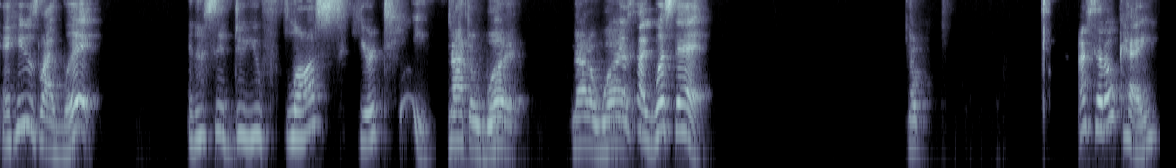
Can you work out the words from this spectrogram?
And he was like, What? And I said, Do you floss your teeth? Not a what? Not a what? It's like, What's that? Nope. I said, Okay.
